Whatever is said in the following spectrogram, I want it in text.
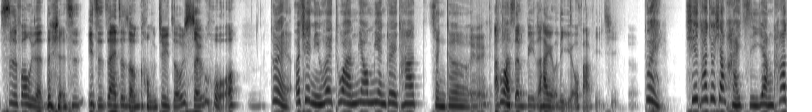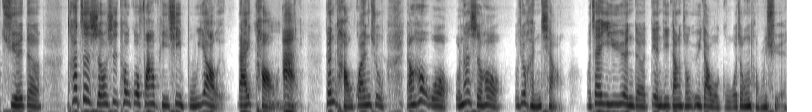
侍奉人的人是一直在这种恐惧中生活，对，而且你会突然要面对他整个，他生病了，他有理由发脾气。对，其实他就像孩子一样，他觉得他这时候是透过发脾气，不要来讨爱。跟讨关注，然后我我那时候我就很巧，我在医院的电梯当中遇到我国中同学，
